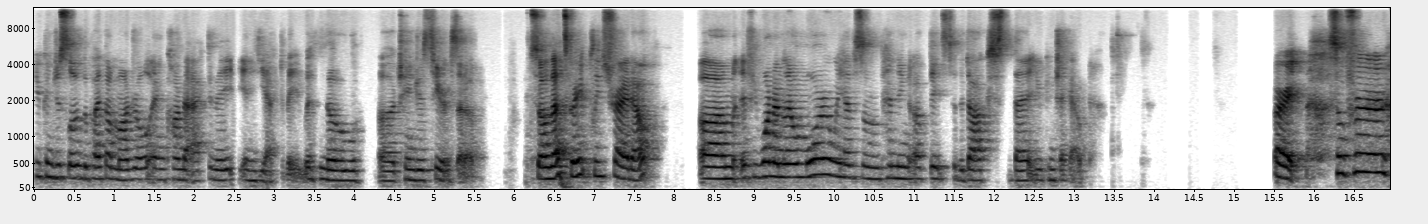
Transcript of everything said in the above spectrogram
you can just load the Python module and conda activate and deactivate with no uh, changes to your setup. So that's great. Please try it out. Um, if you want to know more, we have some pending updates to the docs that you can check out. All right, so for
